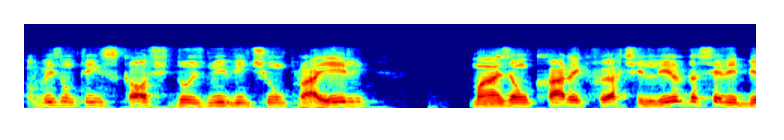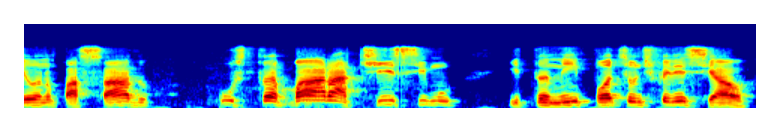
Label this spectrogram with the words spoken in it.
talvez não tenha scout 2021 para ele, mas é um cara que foi artilheiro da Série B ano passado, custa baratíssimo e também pode ser um diferencial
